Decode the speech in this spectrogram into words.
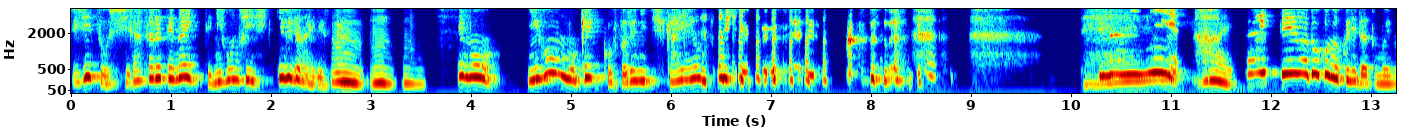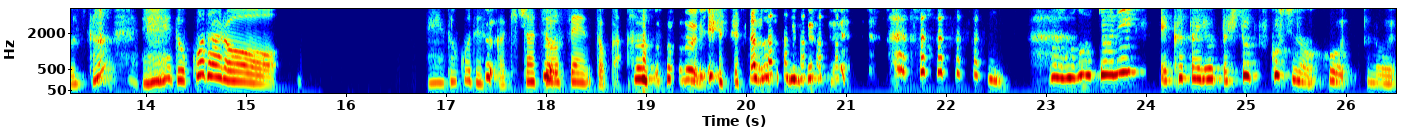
事実を知らされてないって日本人知ってるじゃないですか。うん、うん、うん。でも、日本も結構それに近いよっていうことなんです。ちなみにはい。最低はどこの国だと思いますか？えー、どこだろう？えー、どこですか？北朝鮮とか。その通り。その通りです。本当にえ偏った一つ少しの方あの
